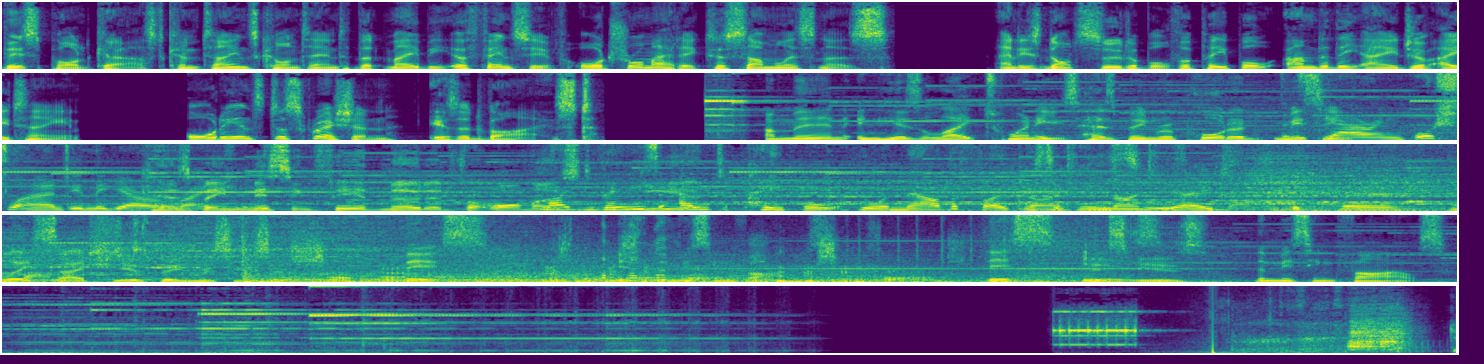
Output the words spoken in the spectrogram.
This podcast contains content that may be offensive or traumatic to some listeners and is not suitable for people under the age of 18. Audience discretion is advised. A man in his late 20s has been reported missing. Scouring bushland in the Yarra has been missing, feared murdered for almost Like these a year. eight people who are now the focus of this 1998, the pair Police say vanished. she has been missing since. This is the missing files. This, This is, is the missing files.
